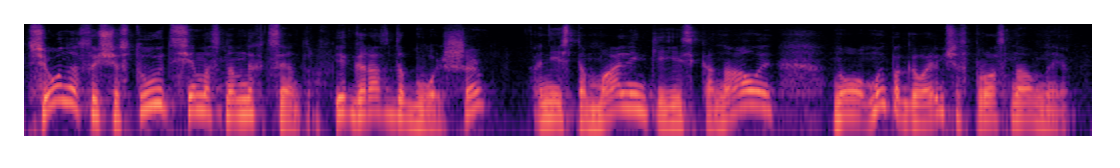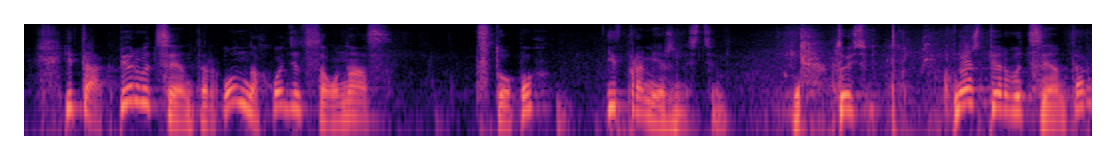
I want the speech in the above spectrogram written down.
Всего у нас существует 7 основных центров. Их гораздо больше. Они есть там маленькие, есть каналы, но мы поговорим сейчас про основные. Итак, первый центр, он находится у нас в стопах и в промежности. То есть наш первый центр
